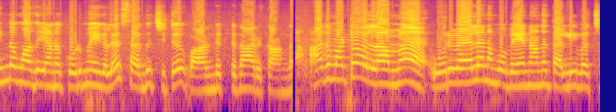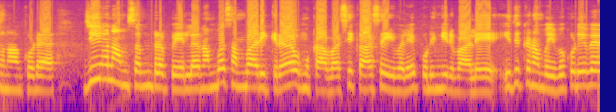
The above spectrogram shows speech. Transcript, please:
இந்த மாதிரியான கொடுமைகளை சகிச்சுட்டு வாழ்ந்துகிட்டு தான் இருக்காங்க. அது மட்டும் இல்லாம ஒருவேளை நம்ம வேணான்னு தள்ளி வச்சோம்னா கூட ஜீவனாம்சம்ன்ற பேர்ல நம்ம சம்பாதிக்கிற முக்காவாசி காசை இவளே புடுங்கிடுவாளே. இதுக்கு நம்ம இவ கூடவே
